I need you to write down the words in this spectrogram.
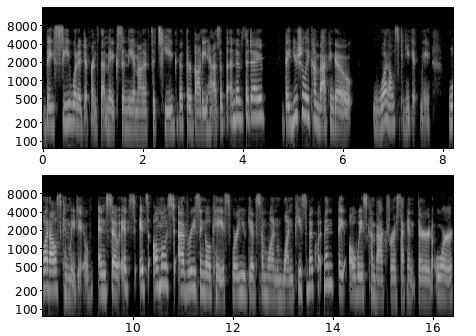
they see what a difference that makes in the amount of fatigue that their body has at the end of the day. They usually come back and go, What else can you get me? What else can we do? And so it's it's almost every single case where you give someone one piece of equipment they always come back for a second third or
